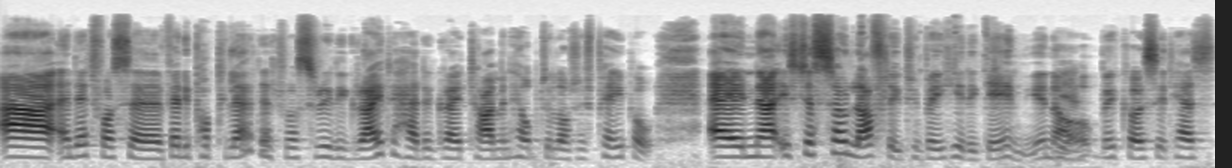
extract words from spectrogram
uh, and that was uh, very popular. That was really great. I had a great time and helped a lot of people, and uh, it's just so lovely to be here again. You know, yeah. because because it has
